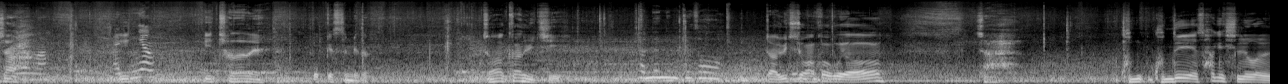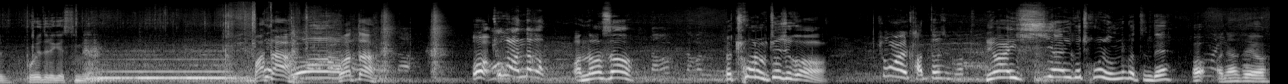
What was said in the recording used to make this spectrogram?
자, 안녕. 2,000원에 뽑겠습니다. 정확한 위치. 단장님께서 자, 위치 정확하고요. 자, 군, 군대의 사격 실력을 보여드리겠습니다. 왔다! 왔다! 어? 총알 안 나가. 안 나갔어? 야, 총알 없죠, 저거? 총알 다 떨어진 것 같아. 야, 이 씨, 야, 이거 총알 없는 것 같은데? 어, 안녕하세요.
